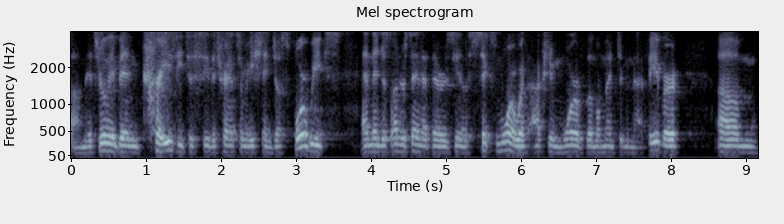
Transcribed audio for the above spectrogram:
um, it's really been crazy to see the transformation in just four weeks and then just understand that there's you know six more with actually more of the momentum in that favor um,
